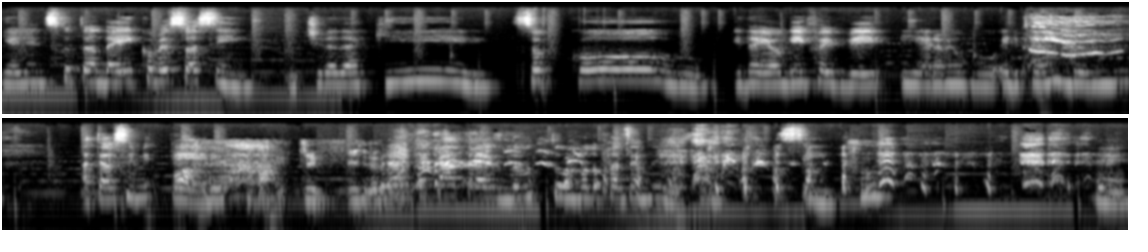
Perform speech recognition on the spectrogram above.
E a gente escutando aí começou assim: me tira daqui, socorro. E daí alguém foi ver e era meu avô. Ele foi andando até o cemitério Ah, que filho pra ficar atrás de um túmulo fazendo isso. Sim. É,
